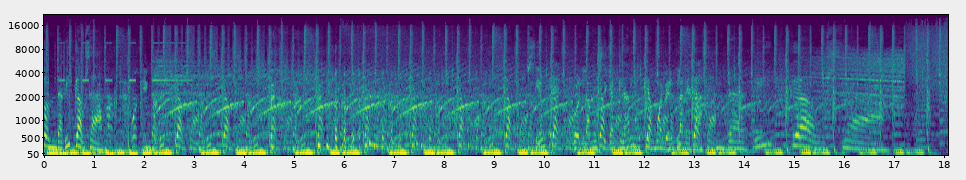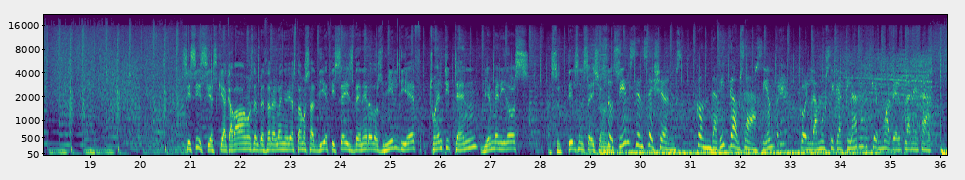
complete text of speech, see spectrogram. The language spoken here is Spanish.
con David Gausa. David Gausa. David Gausa. David Gausa. Siempre con la música clara que mueve el planeta. David Gausa. Sí, sí, si es que acabábamos de empezar el año, ya estamos a 16 de enero 2010, 2010. Bienvenidos Sutil Sensations. Sutil Sensations con David Gausa. Siempre con la música clara que mueve el planeta.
